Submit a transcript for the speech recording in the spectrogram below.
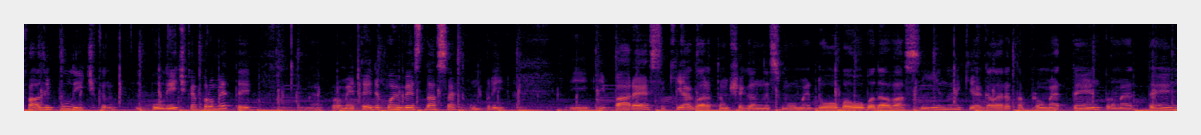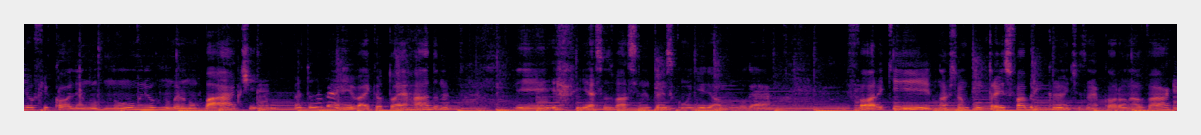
fazem política. Né? E política é prometer. Né? Prometer e depois ver se dá certo cumprir. E, e, parece que agora estamos chegando nesse momento do oba-oba da vacina, que a galera tá prometendo, prometendo, e eu fico olhando os números, os números não bate, mas tudo bem, vai que eu tô errado, né? E, e essas vacinas estão escondidas em algum lugar. Fora que nós estamos com três fabricantes, né? Coronavac,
